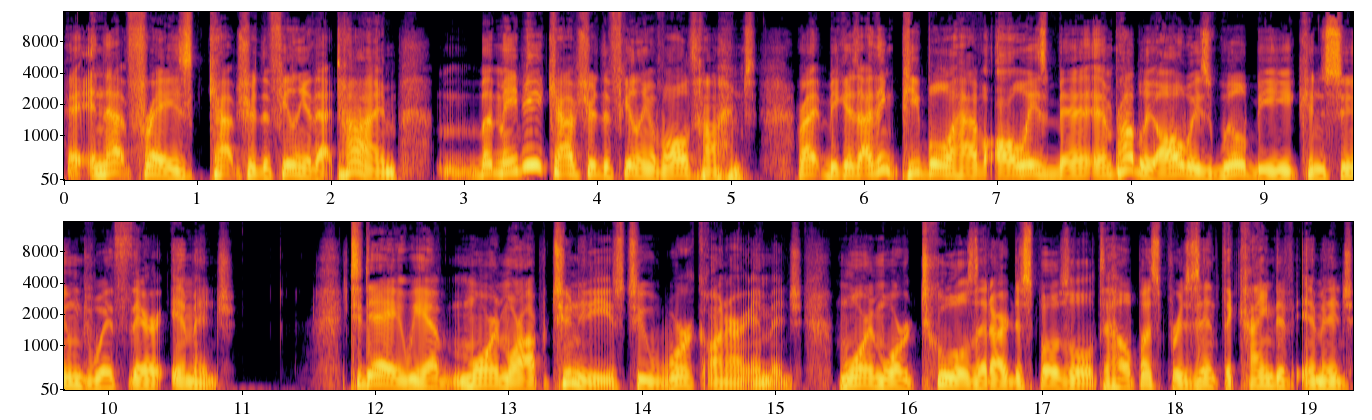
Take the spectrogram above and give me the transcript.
And that phrase captured the feeling of that time, but maybe it captured the feeling of all times, right? Because I think people have always been and probably always will be consumed with their image. Today, we have more and more opportunities to work on our image, more and more tools at our disposal to help us present the kind of image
